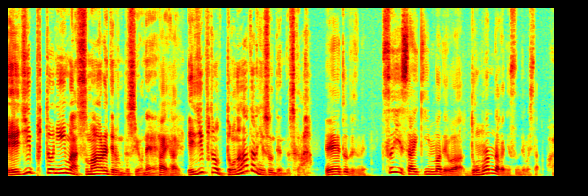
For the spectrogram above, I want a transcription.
エジプトに今住まわれてるんですよね。はいはいエジプトのどのあたりに住んでんですか？えーとですね、つい最近まではど真ん中に住んでました。あ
